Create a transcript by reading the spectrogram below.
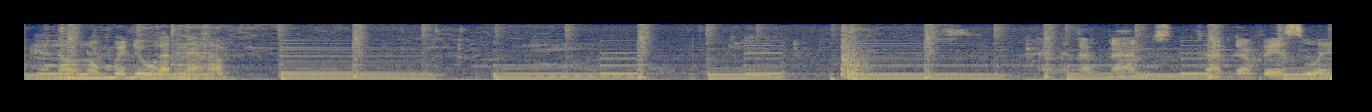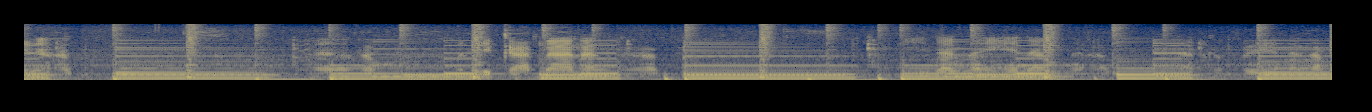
เดี๋ยวเราลงไปดูกันนะครับนะครับร้านร้านกาแฟสวยนะครับ นะครับบรรยากาศน่านั่งนะครับมีด้านในให้นั่งนะครับร้านกาแฟนะครับ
